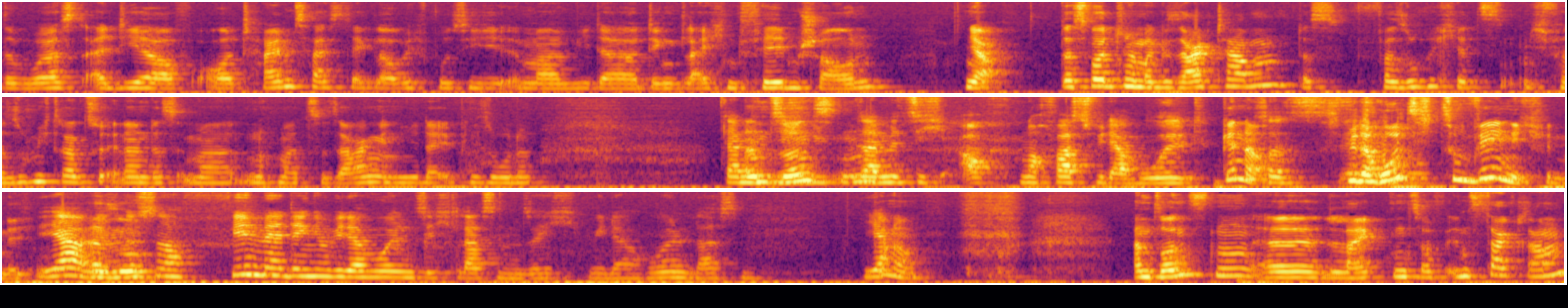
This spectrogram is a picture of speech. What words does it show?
The Worst Idea of All Times heißt der, glaube ich, wo sie immer wieder den gleichen Film schauen. Ja, das wollte ich nochmal gesagt haben. Das versuche ich jetzt, ich versuche mich daran zu erinnern, das immer nochmal zu sagen in jeder Episode. Damit, Ansonsten- sich, damit sich auch noch was wiederholt. Genau. Sonst Es wiederholt sich zu wenig, finde ich. Ja, wir also, müssen noch viel mehr Dinge wiederholen, sich lassen, sich wiederholen lassen. Ja. Genau. Ansonsten äh, liked uns auf Instagram,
